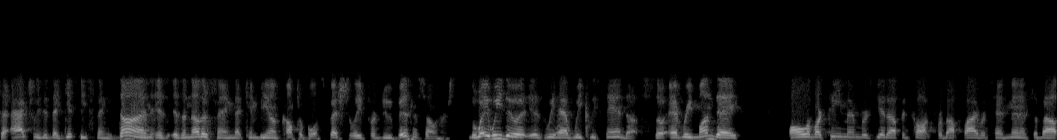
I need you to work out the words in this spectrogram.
to actually did they get these things done is, is another thing that can be uncomfortable, especially for new business owners. The way we do it is we have weekly stand ups. So every Monday, all of our team members get up and talk for about five or 10 minutes about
